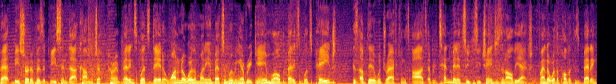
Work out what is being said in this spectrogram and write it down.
bet, be sure to visit vsin.com to check the current betting splits data. Want to know where the money and bets are moving every game? Well, the betting splits page is updated with DraftKings odds every 10 minutes so you can see changes in all the action. Find out where the public is betting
